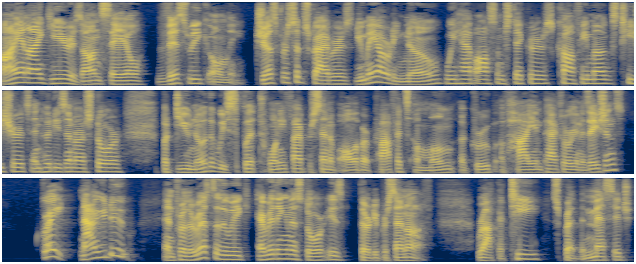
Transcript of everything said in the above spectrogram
INI gear is on sale this week only, just for subscribers. You may already know we have awesome stickers, coffee mugs, t shirts, and hoodies in our store, but do you know that we split 25% of all of our profits among a group of high impact organizations? Great, now you do. And for the rest of the week, everything in the store is 30% off. Rock a T, spread the message,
